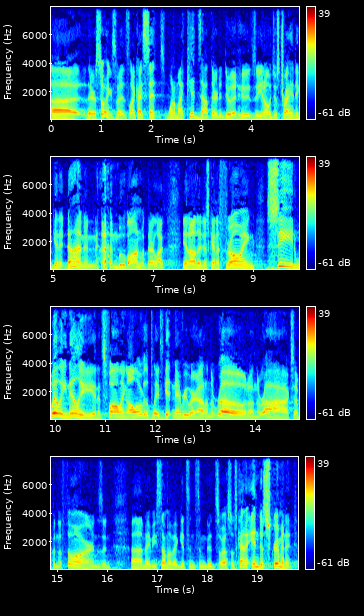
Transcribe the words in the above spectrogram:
uh, they're sowing. So it's like I sent one of my kids out there to do it who's, you know, just trying to get it done and move on with their life. You know, they're just kind of throwing seed willy nilly and it's falling all over the place, getting everywhere, out on the road, on the rocks, up in the thorns, and uh, maybe some of it gets in some good soil. So it's kind of indiscriminate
